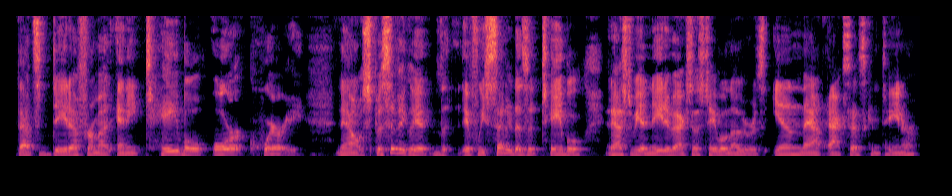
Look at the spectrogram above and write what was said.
That's data from a, any table or query. Now, specifically, if we set it as a table, it has to be a native access table. In other words, in that access container.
